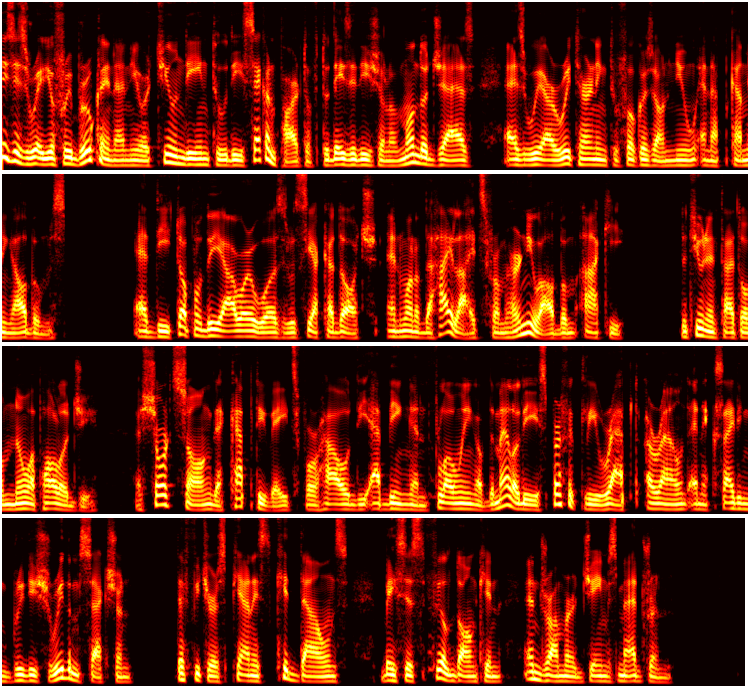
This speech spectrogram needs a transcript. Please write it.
This is Radio Free Brooklyn, and you're tuned in to the second part of today's edition of Mondo Jazz as we are returning to focus on new and upcoming albums. At the top of the hour was Lucia Cadotsch, and one of the highlights from her new album, Aki, the tune entitled No Apology, a short song that captivates for how the ebbing and flowing of the melody is perfectly wrapped around an exciting British rhythm section that features pianist Kit Downes, bassist Phil Donkin, and drummer James Maddren.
